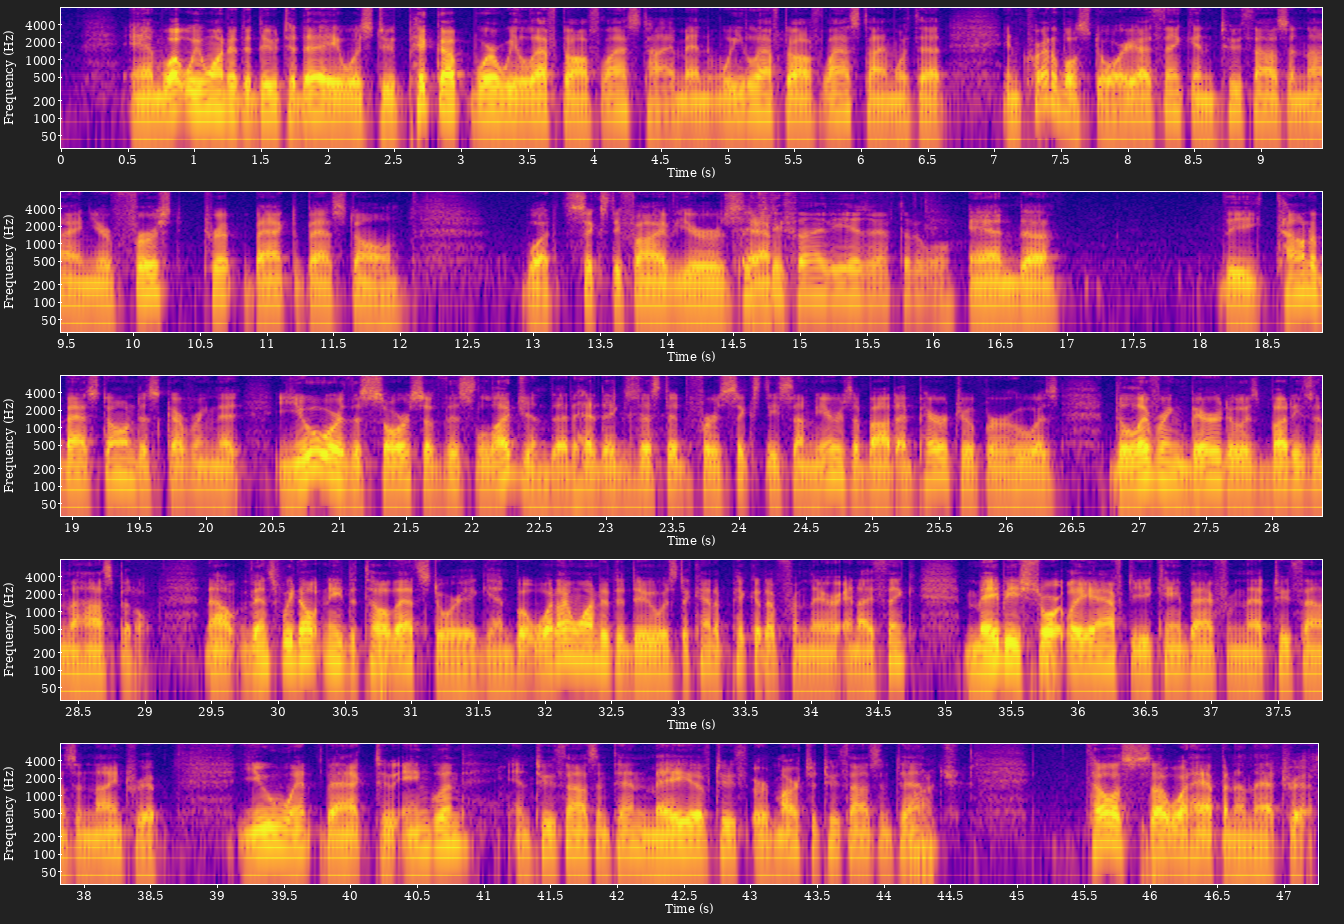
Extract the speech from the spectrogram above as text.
And what we wanted to do today was to pick up where we left off last time. And we left off last time with that incredible story. I think in 2009, your first trip back to Bastogne, what, 65 years 65 after? years after the war. And uh, the town of Bastogne discovering that you were the source of this legend that had existed for 60 some years about a paratrooper who was delivering beer to his buddies in the hospital. Now, Vince, we don't need to tell that story again, but what I wanted to do was to kind of pick it up from there. And I think maybe shortly after you came back from that 2009 trip, you went back to England in 2010, May of two, or March of 2010. March. Tell us uh, what happened on that trip.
